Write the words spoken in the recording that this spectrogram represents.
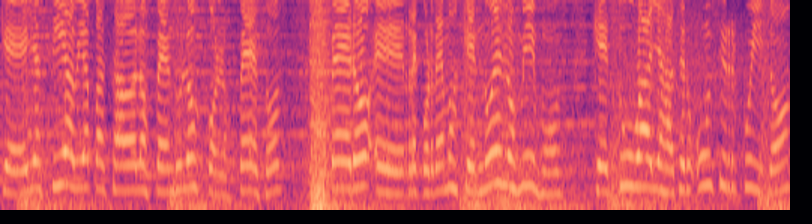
que ella sí había pasado los péndulos con los pesos, pero eh, recordemos que no es lo mismo que tú vayas a hacer un circuito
